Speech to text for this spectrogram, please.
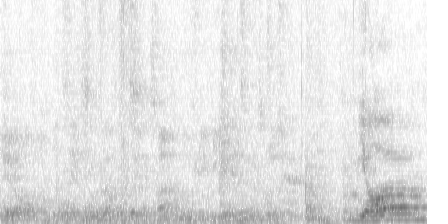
Ja, 860, 2,4 GHz und so. Ja,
